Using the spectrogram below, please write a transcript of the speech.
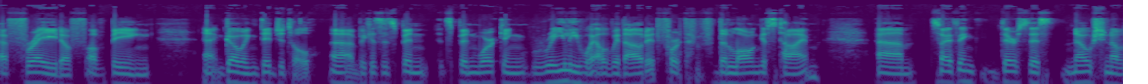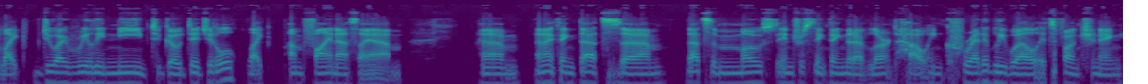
afraid of of being going digital uh, because it's been it's been working really well without it for the, the longest time. Um, so I think there's this notion of like, do I really need to go digital? Like I'm fine as I am, um, and I think that's um, that's the most interesting thing that I've learned how incredibly well it's functioning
